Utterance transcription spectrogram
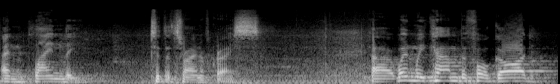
and plainly to the throne of grace. Uh, when we come before God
